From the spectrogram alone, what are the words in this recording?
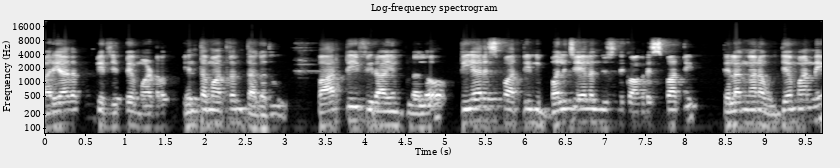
మర్యాదకు మీరు చెప్పే మాటలకు ఎంత మాత్రం తగదు. పార్టీ ఫిరాయింపులలో టిఆర్ఎస్ పార్టీని బలి చేయాలని చూసింది కాంగ్రెస్ పార్టీ తెలంగాణ ఉద్యమాన్ని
